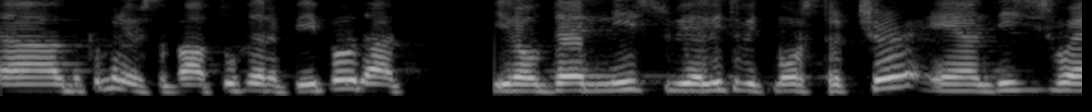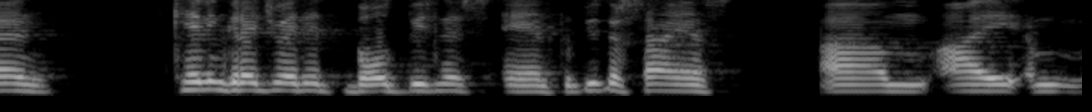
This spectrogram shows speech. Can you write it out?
uh, the company was about 200 people. That you know there needs to be a little bit more structure. And this is when, having graduated both business and computer science, um, I um,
